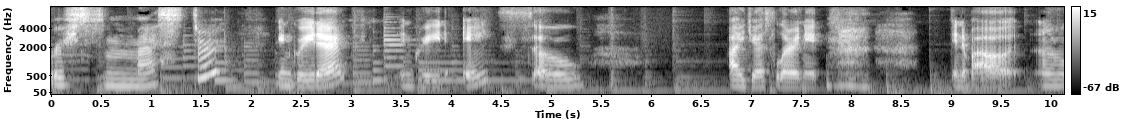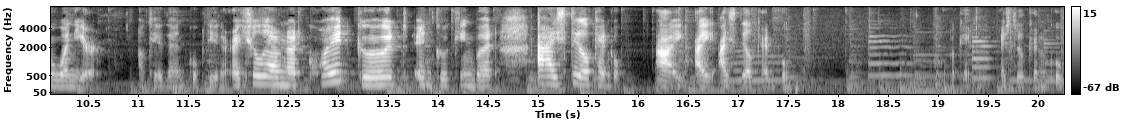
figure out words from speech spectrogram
first semester in grade 8 in grade 8 so I just learned it in about uh, one year okay then cook dinner actually I'm not quite good in cooking but I still can cook I I, I still can cook still can cook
